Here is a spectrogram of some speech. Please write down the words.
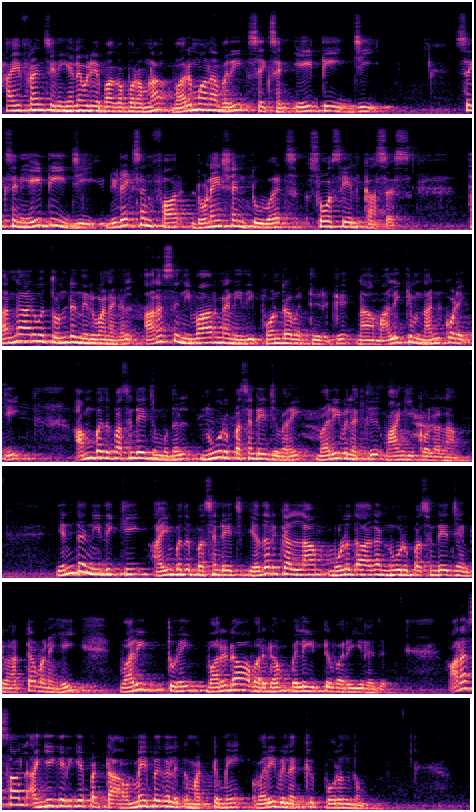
Hi friends இன்றைக்கி என்ன video பார்க்க போகிறோம்னா வருமான வரி section eighty G section eighty G deduction for donation towards social causes தன்னார்வ தொண்டு நிறுவனங்கள் அரசு நிவாரண நிதி போன்றவற்றிற்கு நாம் அளிக்கும் நன்கொடைக்கு ஐம்பது பர்சன்டேஜ் முதல் நூறு பர்சன்டேஜ் வரை வரி விலக்கு வாங்கிக் கொள்ளலாம். எந்த நிதிக்கு ஐம்பது பர்சன்டேஜ் எதற்கெல்லாம் முழுதாக நூறு பர்சன்டேஜ் என்ற அட்டவணையை வரித்துறை வருடா வருடம் வெளியிட்டு வருகிறது? அரசால் அங்கீகரிக்கப்பட்ட அமைப்புகளுக்கு மட்டுமே வரி விலக்கு பொருந்தும்.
